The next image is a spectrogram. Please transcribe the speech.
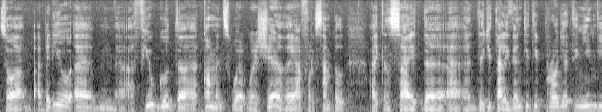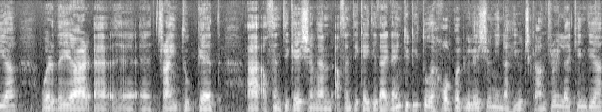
So uh, I bet you um, a few good uh, comments were, were, shared there. For example, I can cite the uh, Digital Identity Project in India, where they are uh, uh, trying to get authentication and authenticated identity to the whole population in a huge country like India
